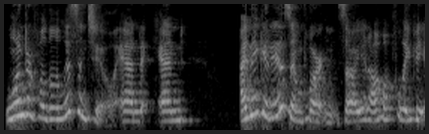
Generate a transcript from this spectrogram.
wonderful to listen to and and I think it is important. So, you know, hopefully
